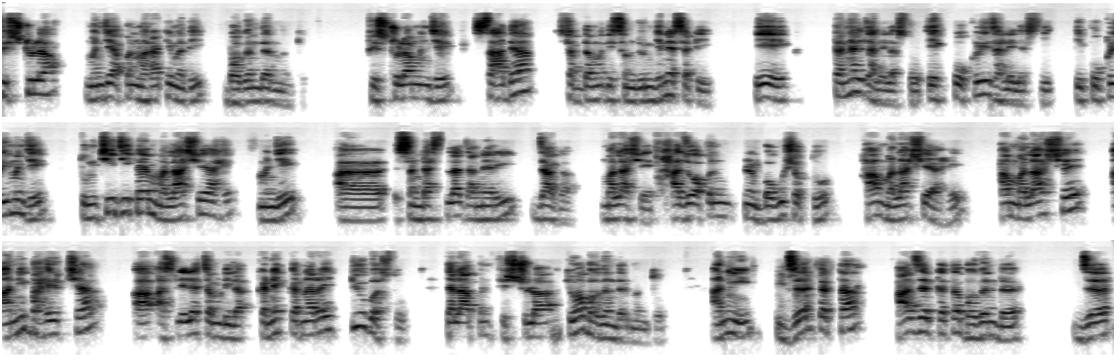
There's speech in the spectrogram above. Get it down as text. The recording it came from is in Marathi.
फिस्टुला म्हणजे आपण मराठीमध्ये भगंदर म्हणतो. फिस्टुला म्हणजे साध्या शब्दामध्ये समजून घेण्यासाठी एक टनेल झालेला असतो एक पोकळी झालेली असते. ती पोकळी म्हणजे तुमची जी काय मलाशय आहे म्हणजे संडासला जाणारी जागा मलाशय हा जो आपण बघू शकतो हा मलाशय आहे. हा मलाशय आणि बाहेरच्या असलेल्या चमडीला कनेक्ट करणारा एक ट्यूब असतो. त्याला आपण फिस्टुला किंवा भगंदर म्हणतो. आणि जर करता हा जर करता भगंदर जर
